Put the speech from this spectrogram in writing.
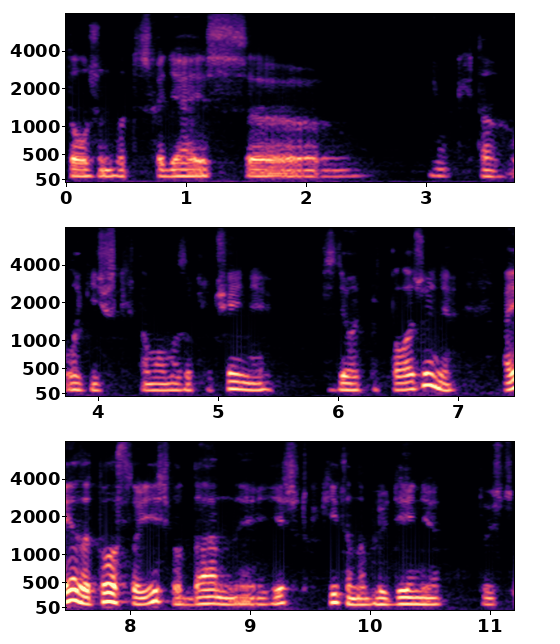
должен вот исходя из э, ну, каких-то логических там умозаключений сделать предположение. А я за то, что есть вот данные, есть вот какие-то наблюдения, то есть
